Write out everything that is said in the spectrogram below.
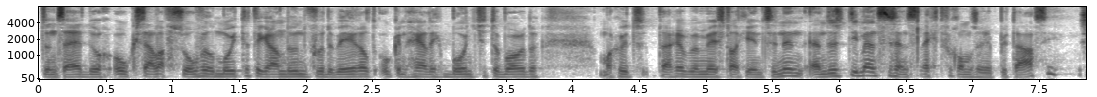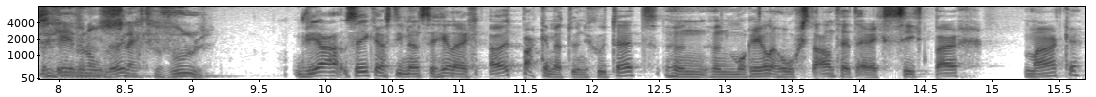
Tenzij door ook zelf zoveel moeite te gaan doen voor de wereld ook een heilig boontje te worden. Maar goed, daar hebben we meestal geen zin in. En dus die mensen zijn slecht voor onze reputatie. Ze geven ons een slecht gevoel. Ja, zeker als die mensen heel erg uitpakken met hun goedheid, hun, hun morele hoogstaandheid erg zichtbaar maken,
